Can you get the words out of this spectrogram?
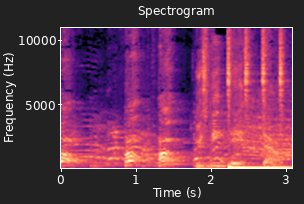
ho, ho, ho. Used to be dead down.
